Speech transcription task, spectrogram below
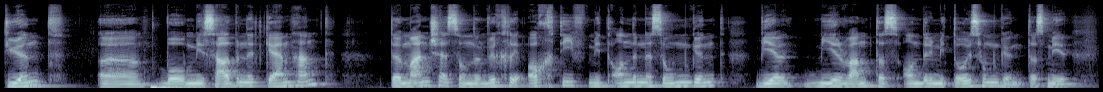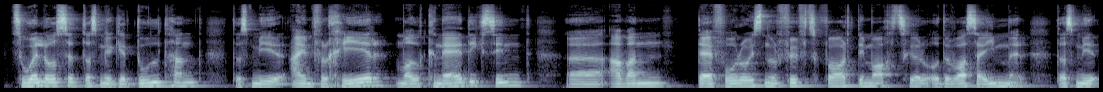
tun, äh, wo wir selber nicht gern haben, den Menschen, sondern wirklich aktiv mit anderen so umgehen, wie wir wollen, dass andere mit uns umgehen. Dass wir zulassen, dass wir Geduld haben, dass wir im Verkehr mal gnädig sind, äh, auch wenn der vor uns nur 50 fährt im 80er oder was auch immer. Dass wir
